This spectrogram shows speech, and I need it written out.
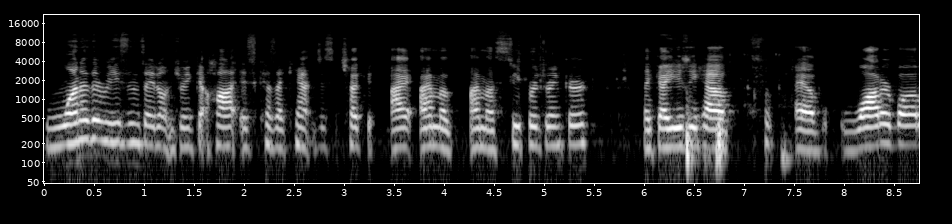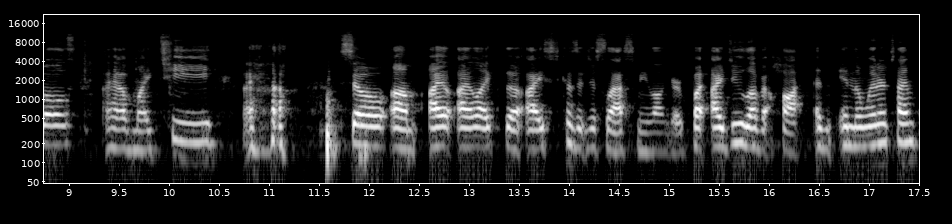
One of the reasons I don't drink it hot is because I can't just chuck it. I, I'm a I'm a super drinker. Like I usually have I have water bottles, I have my tea, I have so um, I, I like the iced because it just lasts me longer. But I do love it hot. And in the wintertime,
